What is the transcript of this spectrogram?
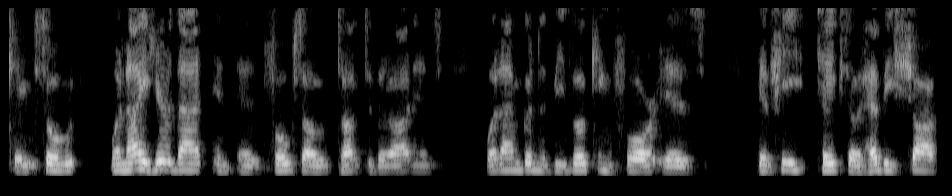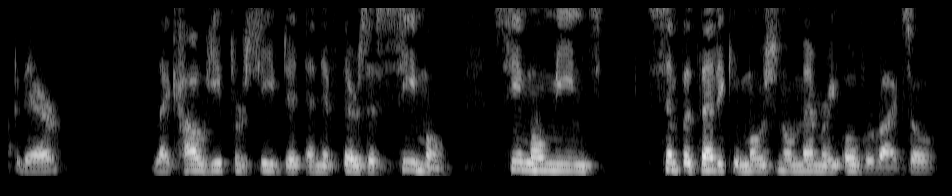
Okay, so when I hear that, in, uh, folks, I'll talk to the audience. What I'm going to be looking for is if he takes a heavy shock there, like how he perceived it, and if there's a SEMO. SEMO means sympathetic emotional memory override. So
